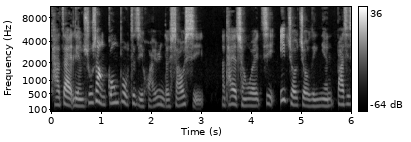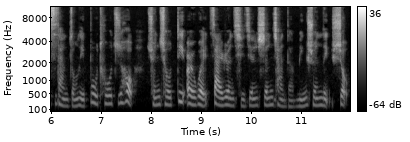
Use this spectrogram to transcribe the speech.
他在脸书上公布自己怀孕的消息。那他也成为继一九九零年巴基斯坦总理布托之后，全球第二位在任期间生产的民选领袖。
